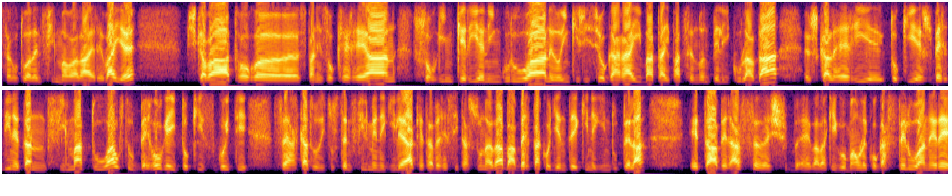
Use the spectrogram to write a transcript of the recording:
ezagutua den filma bada ere bai, eh? Pixka bat hor uh, sorginkerien inguruan edo inkizizio garai bat aipatzen duen pelikula da, Euskal Herri e, toki esberdinetan filmatua, uste berrogei tokiz goiti zeharkatu dituzten filmen egileak, eta berezitasuna da, ba, bertako jenteekin egin dutela, eta beraz, e, badakigu mauleko gazteluan ere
